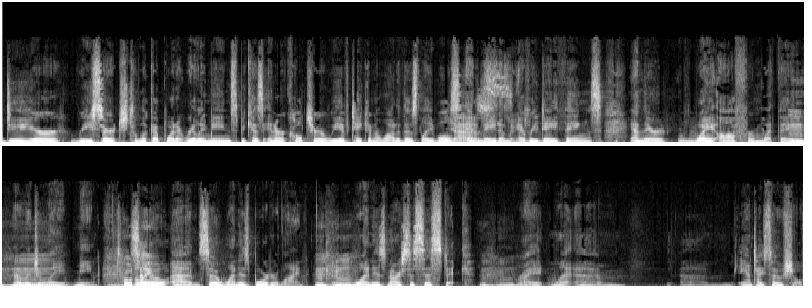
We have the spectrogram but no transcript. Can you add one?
do your research to look up what it really means because in our culture we have taken a lot of those labels and made them everyday things and they're way off from what they originally mean. Totally. so um, so one is borderline. One is narcissistic right? One, um, antisocial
